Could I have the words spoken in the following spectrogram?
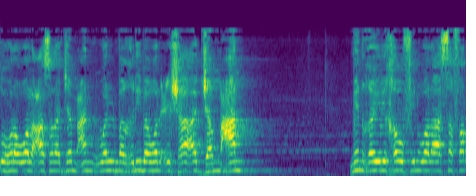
duhra walcasra jamcan walmagriba walcishaaa jamcan min gayri khawfin walaa safar.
